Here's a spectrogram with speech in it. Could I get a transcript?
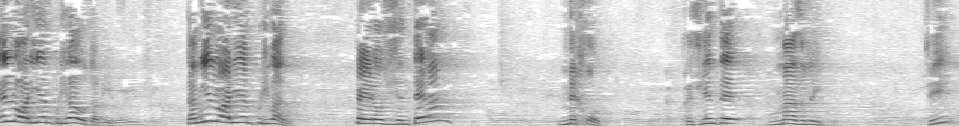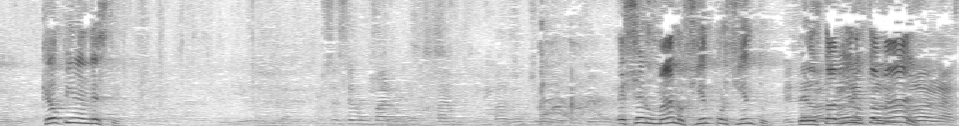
Él lo haría en privado también. También lo haría en privado. Pero si se enteran, mejor. Se siente más rico. ¿Sí? ¿Qué opinan de este? Pues es ser humano. Es ser humano, 100%. Pero está bien o está mal. Todas las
